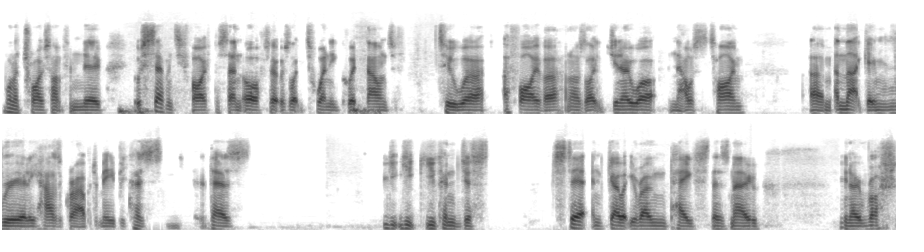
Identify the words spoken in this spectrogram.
want to try something new. It was seventy five percent off, so it was like twenty quid down to to uh, a fiver. And I was like, do you know what? Now's the time. Um, and that game really has grabbed me because there's you, you, you can just sit and go at your own pace. There's no, you know, rush.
